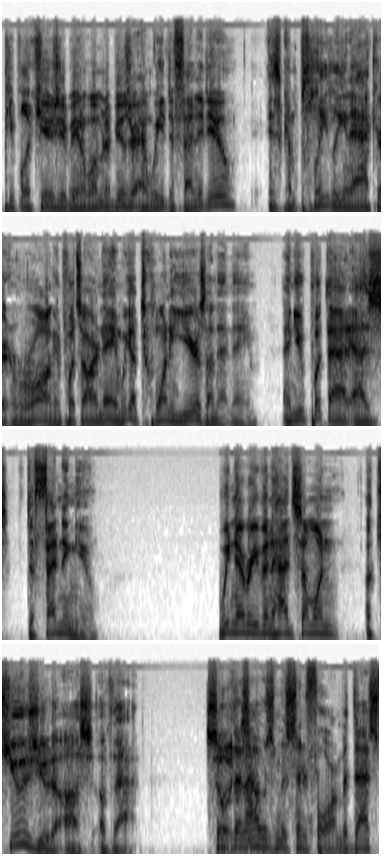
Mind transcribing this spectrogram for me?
people accuse you of being a woman abuser and we defended you is completely inaccurate and wrong and puts our name. We got 20 years on that name. And you put that as defending you. We never even had someone accuse you to us of that. So well, then I was misinformed, but that's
